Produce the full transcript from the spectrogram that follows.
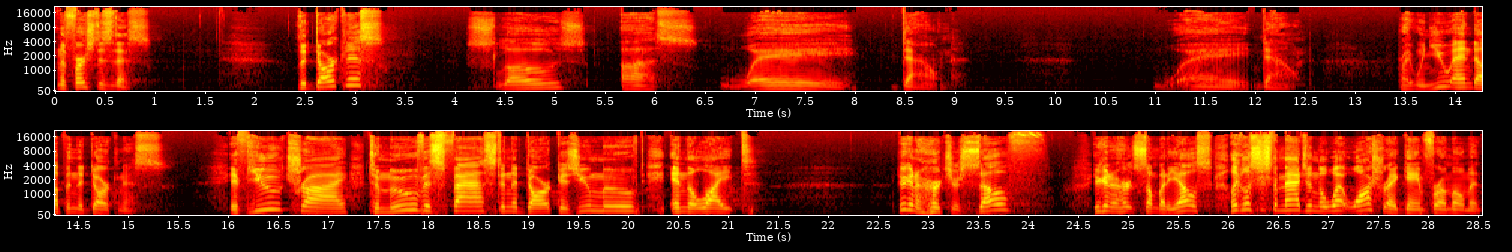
And the first is this the darkness slows us way down. Way down. Right? When you end up in the darkness, if you try to move as fast in the dark as you moved in the light, you're going to hurt yourself you're going to hurt somebody else. Like, let's just imagine the wet wash rag game for a moment.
